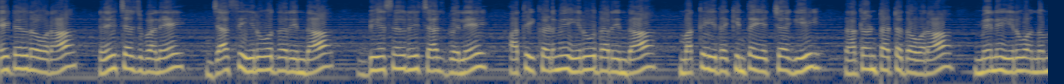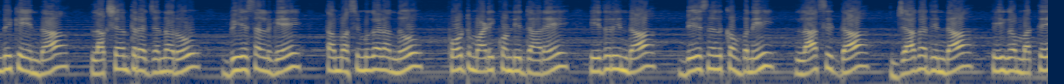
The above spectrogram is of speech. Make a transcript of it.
ಏರ್ಟೆಲ್ ರವರ ರೀಚಾರ್ಜ್ ಬೆಲೆ ಜಾಸ್ತಿ ಇರುವುದರಿಂದ ಬಿ ಎಸ್ ಎಲ್ ರೀಚಾರ್ಜ್ ಬೆಲೆ ಅತಿ ಕಡಿಮೆ ಇರುವುದರಿಂದ ಮತ್ತೆ ಇದಕ್ಕಿಂತ ಹೆಚ್ಚಾಗಿ ರತನ್ ಟಾಟಾದವರ ಮೇಲೆ ಇರುವ ನಂಬಿಕೆಯಿಂದ ಲಕ್ಷಾಂತರ ಜನರು ಬಿ ಎಸ್ ಎಲ್ಗೆ ತಮ್ಮ ಸಿಮ್ಗಳನ್ನು ಪೋರ್ಟ್ ಮಾಡಿಕೊಂಡಿದ್ದಾರೆ. ಇದರಿಂದ B S L company loss ಇದ್ದ ಜಾಗದಿಂದ ಈಗ ಮತ್ತೆ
